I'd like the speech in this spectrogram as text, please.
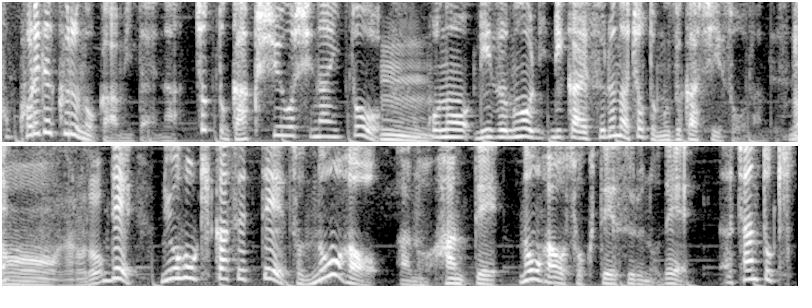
ここれで来るのかみたいなちょっと学習をしないと、うんこのリズムを理解するのはちょっと難しいそうなんですね。ああなるほど。で両方聞かせてその脳波をあの判定脳波を測定するのであちゃんと聞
